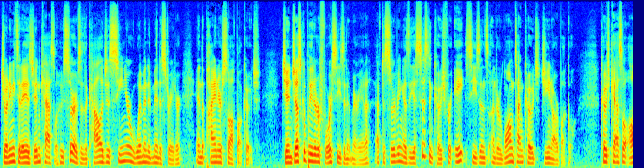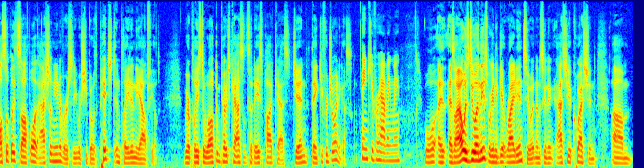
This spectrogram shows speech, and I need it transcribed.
Joining me today is Jen Castle, who serves as the college's senior women administrator and the Pioneer softball coach. Jen just completed her fourth season at Marietta after serving as the assistant coach for eight seasons under longtime coach Gene Arbuckle. Coach Castle also played softball at Ashland University, where she both pitched and played in the outfield. We are pleased to welcome Coach Castle to today's podcast. Jen, thank you for joining us. Thank you for having me. Well, as I always do on these, we're going to get right into it, and I'm just going to ask you a question. Um,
